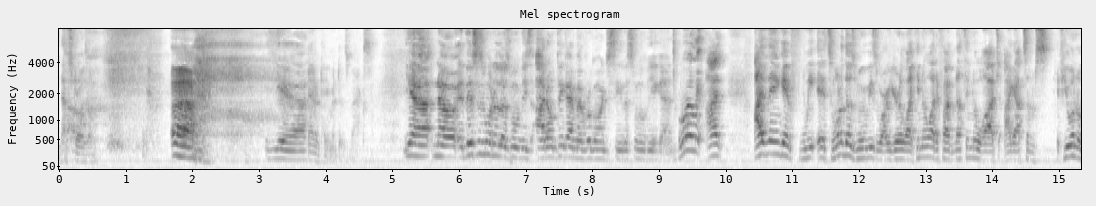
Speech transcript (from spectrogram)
destroys them. Uh, Yeah, entertainment is max. yeah. No, this is one of those movies. I don't think I'm ever going to see this movie again. Really, I I think if we, it's one of those movies where you're like, you know what? If I have nothing to watch, I got some. If you want to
